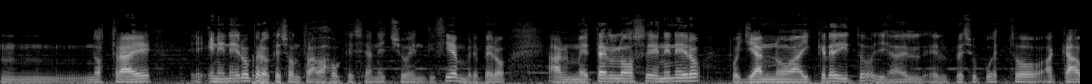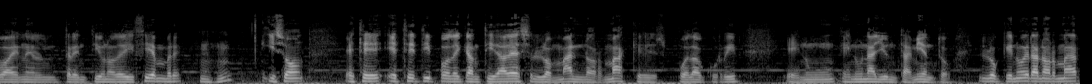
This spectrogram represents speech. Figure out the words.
mm, nos trae eh, en enero, pero que son trabajos que se han hecho en diciembre. Pero al meterlos en enero, pues ya no hay crédito, ya el, el presupuesto acaba en el 31 de diciembre y son este, este tipo de cantidades lo más normal que pueda ocurrir en un, en un ayuntamiento. Lo que no era normal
